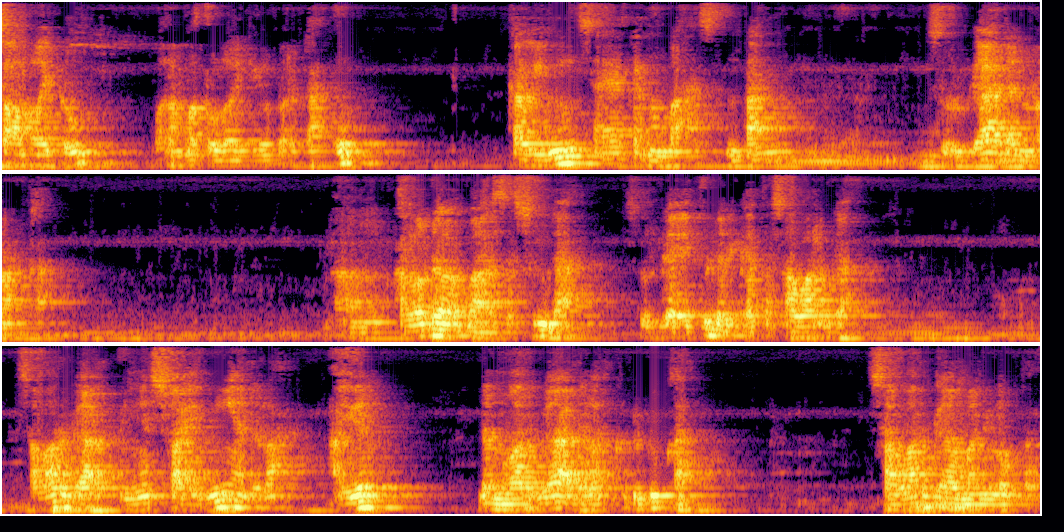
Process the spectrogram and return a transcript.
Assalamualaikum warahmatullahi wabarakatuh. Kali ini saya akan membahas tentang surga dan neraka. Uh, kalau dalam bahasa Sunda, surga itu dari kata sawarga. Sawarga artinya sa ini adalah air dan warga adalah kedudukan. Sawarga Maniloka.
